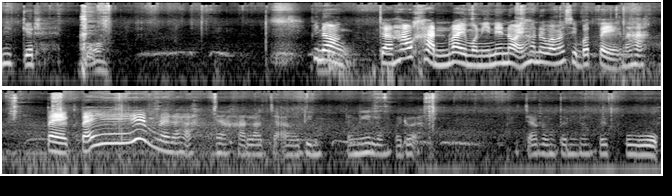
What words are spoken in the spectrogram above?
มีเก็ต Ja. พี่น้องจะห้าวขันไว้หมองนี้หน่อยๆเขาเรียกว่ามันสิบ่แตกนะคะ แตกเต็มเลยนะคะเนี่ยค่ะ เราจะเอาดินตรงนี้ลงไปด้วยเราจะเอาลงตัวนี้ลงไปปลูก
